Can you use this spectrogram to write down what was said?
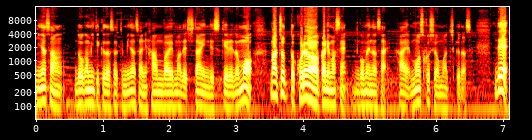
皆さん動画見てくださって皆さんに販売までしたいんですけれども、まあちょっとこれは分かりません。ごめんなさい。はい。もう少しお待ちください。で、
